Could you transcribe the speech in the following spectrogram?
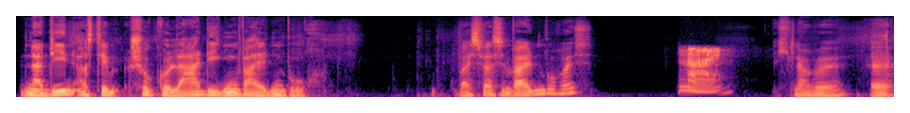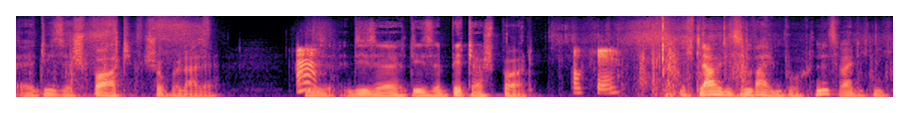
Nadine aus dem schokoladigen Waldenbuch. Weißt du, was ein Waldenbuch ist? Nein. Ich glaube, äh, äh, diese Sportschokolade. Ah. Diese, diese, diese Bittersport. Okay. Ich glaube, die ist im Waldenbuch, ne? soweit ich nicht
